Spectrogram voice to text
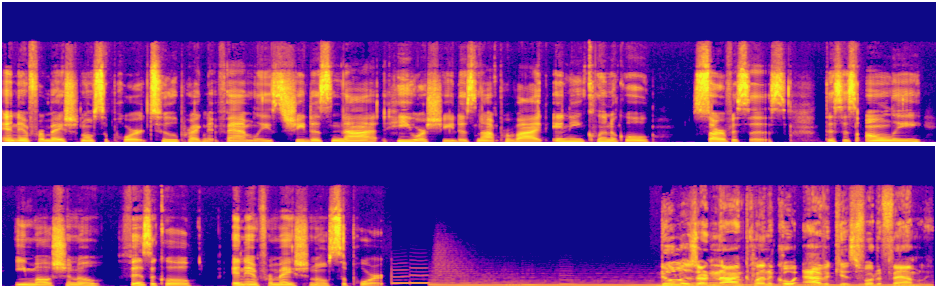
and informational support to pregnant families. She does not, he or she does not provide any clinical services. This is only emotional, physical, and informational support. Doulas are non clinical advocates for the family,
